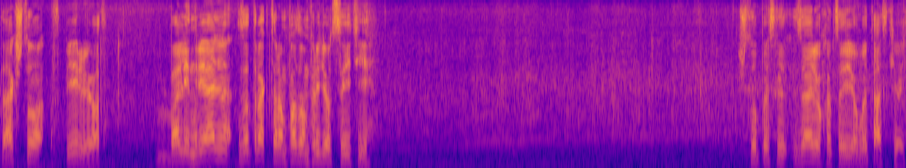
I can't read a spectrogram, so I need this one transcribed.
Так что вперед. Блин, реально за трактором потом придется идти. Чтобы если зарехаться ее вытаскивать.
